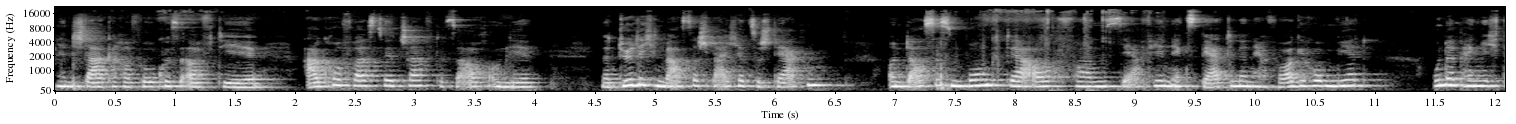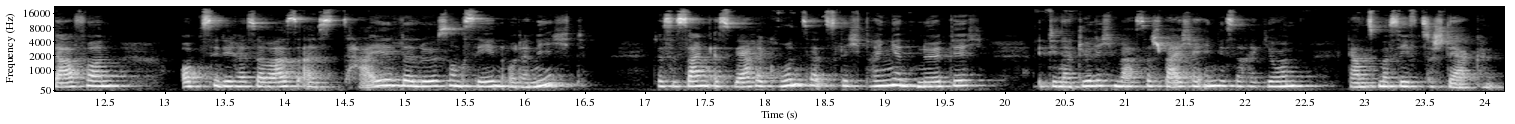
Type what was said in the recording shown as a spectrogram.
Ein stärkerer Fokus auf die Agroforstwirtschaft, also auch um die natürlichen Wasserspeicher zu stärken. Und das ist ein Punkt, der auch von sehr vielen Expertinnen hervorgehoben wird, unabhängig davon, ob sie die Reservoirs als Teil der Lösung sehen oder nicht. Dass sie sagen, es wäre grundsätzlich dringend nötig, die natürlichen Wasserspeicher in dieser Region ganz massiv zu stärken.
